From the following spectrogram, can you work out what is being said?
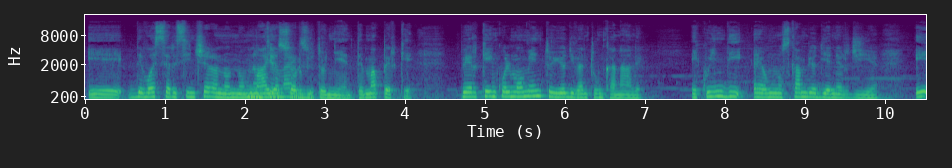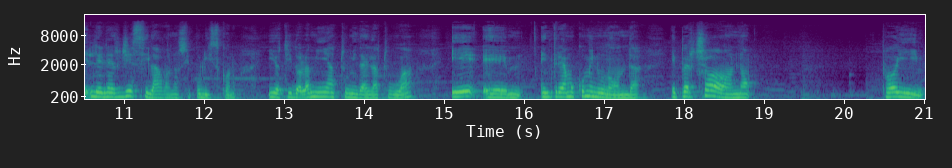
e devo essere sincera, non, non, non mai assorbito mai niente, ma perché? Perché in quel momento io divento un canale e quindi è uno scambio di energie e le energie si lavano, si puliscono. Io ti do la mia, tu mi dai la tua e eh, entriamo come in un'onda e perciò no, poi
